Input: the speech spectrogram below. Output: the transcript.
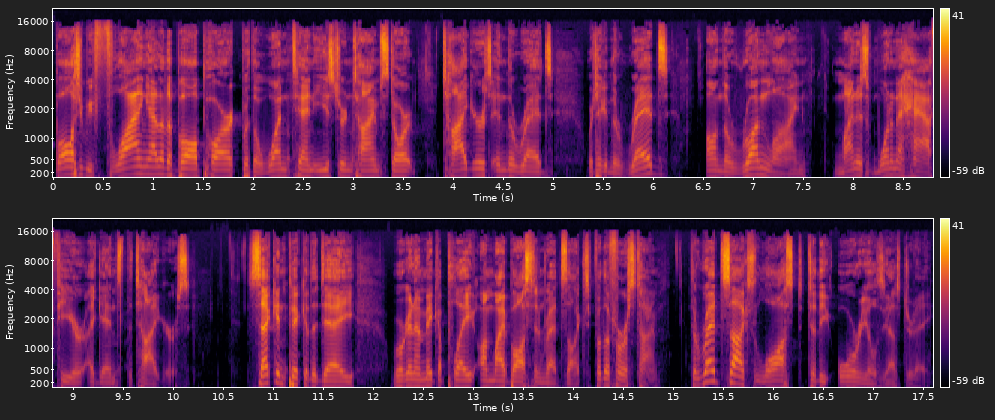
Ball should be flying out of the ballpark with a 110 Eastern time start. Tigers and the Reds. We're taking the Reds on the run line, minus one and a half here against the Tigers. Second pick of the day, we're going to make a play on my Boston Red Sox for the first time. The Red Sox lost to the Orioles yesterday.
